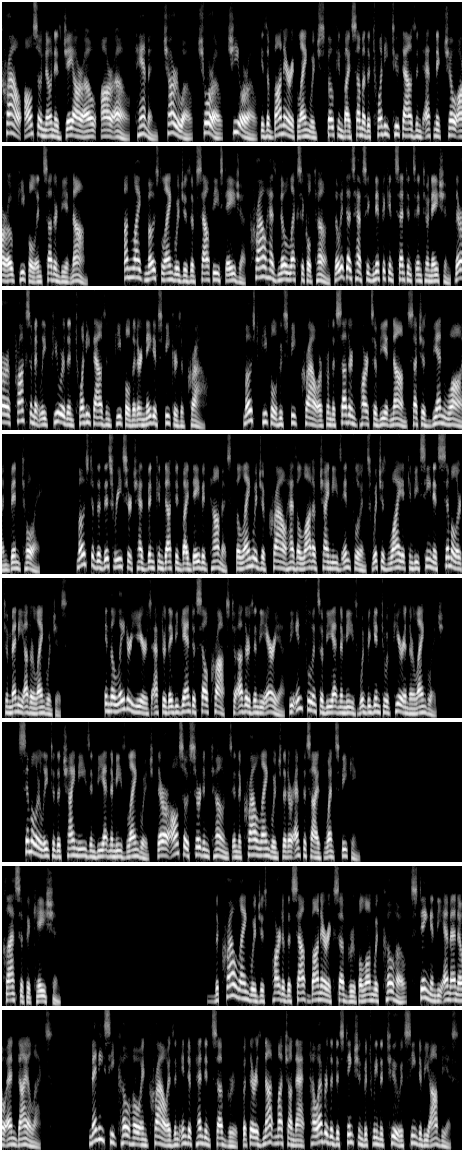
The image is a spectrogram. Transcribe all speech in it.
Krao also known as Jro, Ro, Taman, Charuo, Choro, Chioro is a Bahnaric language spoken by some of the 22,000 ethnic Cho Ro people in southern Vietnam. Unlike most languages of Southeast Asia, Krao has no lexical tone, though it does have significant sentence intonation. There are approximately fewer than 20,000 people that are native speakers of Krao. Most people who speak Krao are from the southern parts of Vietnam such as Bien Hoa and Binh Toi. Most of the this research has been conducted by David Thomas. The language of Krao has a lot of Chinese influence which is why it can be seen as similar to many other languages. In the later years after they began to sell crops to others in the area, the influence of Vietnamese would begin to appear in their language. Similarly to the Chinese and Vietnamese language, there are also certain tones in the Krao language that are emphasized when speaking. Classification the Krao language is part of the South Bahnaric subgroup along with Koho, Stieng and the Mnong dialects. Many see Koho and Krao as an independent subgroup but there is not much on that, however the distinction between the two is seen to be obvious.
